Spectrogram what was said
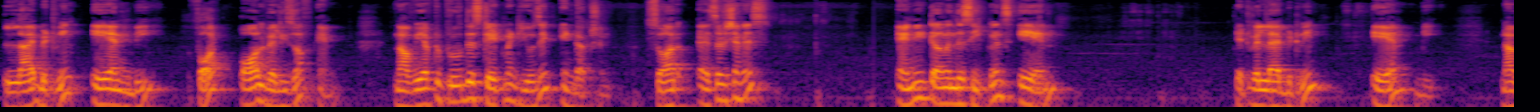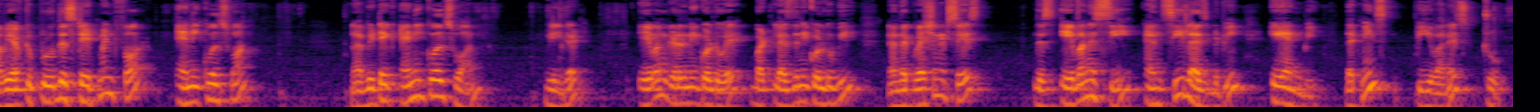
lie between a and b for all values of n. Now we have to prove this statement using induction. So our assertion is any term in the sequence a n it will lie between a and b. Now we have to prove this statement for n equals 1. Now we take n equals 1 we'll get a1 greater than equal to a but less than equal to b. Then the question it says this A1 is C and C lies between A and B. That means P1 is true.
